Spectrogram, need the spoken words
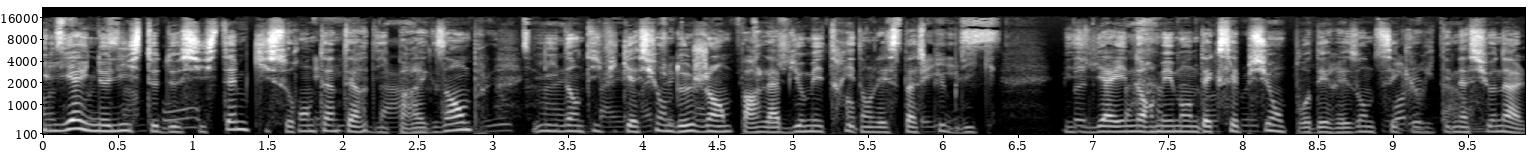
Il y a une liste de systèmes qui seront interdits, par exemple l'identification de gens par la biométrie dans l'espace public. Mais il y a énormément d'exceptions pour des raisons de sécurité nationale.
